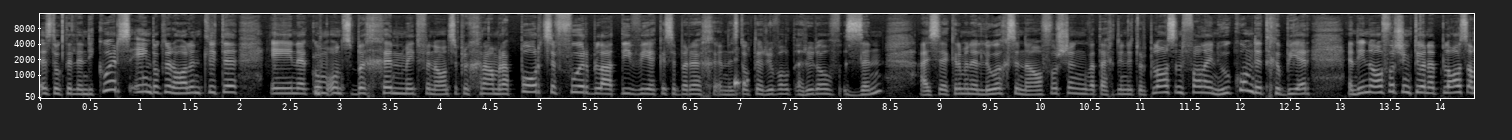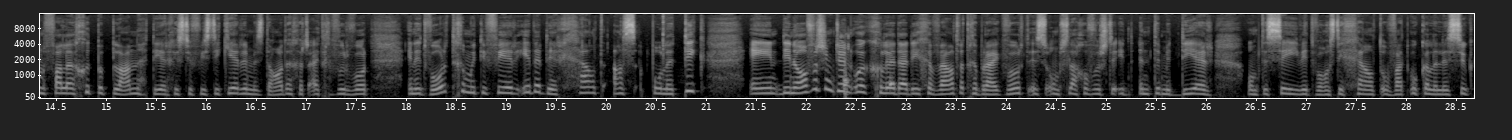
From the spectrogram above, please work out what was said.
is Dr. Lindie Koors en Dr. Halen Kloete en uh, kom ons begin met vanaand se program rapport se voorblad die week is 'n berig en dis Dr. Rudolf Rudolf Zin. Hy's 'n kriminoloogse navorsing wat hy gedoen het oor plaasaanvalle en hoekom dit gebeur. En die navorsing toon dat plaasaanvalle goed beplan deur gesofistikeerde misdadigers uitgevoer word en dit word gemotiveer eerder deur geld as politiek. En die navorsing toon ook glo dat die geweld wat gebruik word is om slagoffers te intimideer om te sê, jy weet, waar's die geld of wat ook al hulle soek.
